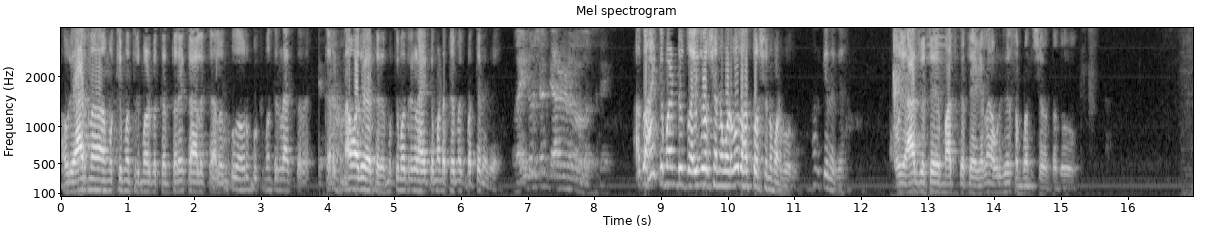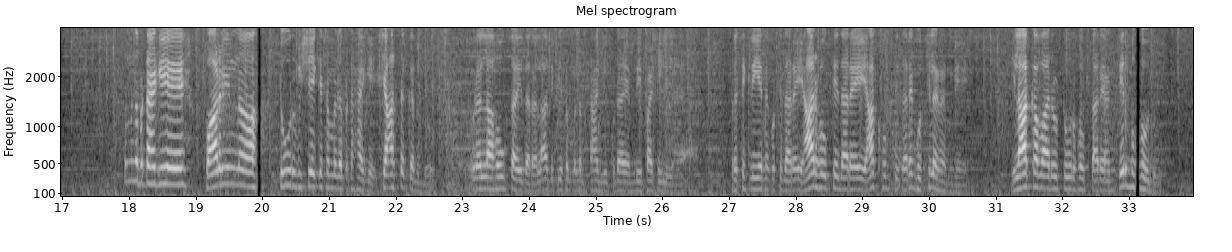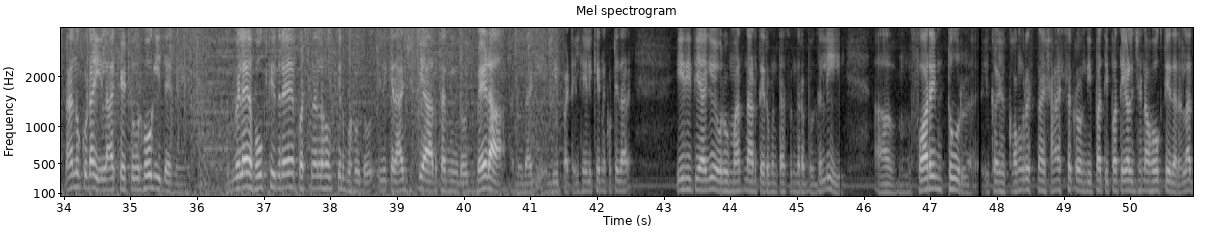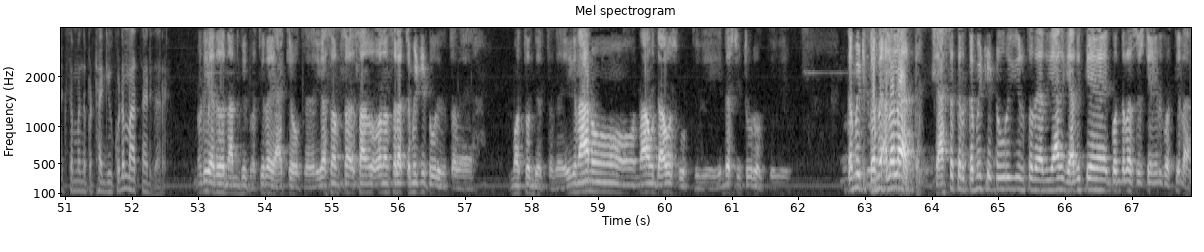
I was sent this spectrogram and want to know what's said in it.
ಅವ್ರು ಯಾರನ್ನ ಮುಖ್ಯಮಂತ್ರಿ ಮಾಡ್ಬೇಕಂತಾರೆ ಕಾಲ ಕಾಲಕ್ಕೂ ಅವ್ರು ಮುಖ್ಯಮಂತ್ರಿಗಳಾಗ್ತಾರೆ. ಕರೆಕ್ಟ್ ನಾವು ಅದೇ ಹೇಳ್ತಾ ಇದ್ದೀವಿ ಮುಖ್ಯಮಂತ್ರಿಗಳ ಹೈಕಮಾಂಡ್ ಹೇಳಲ್ವಲ್ಲ ಸರ್? ಅದು ಹೈಕಮಾಂಡ್ ಐದು ವರ್ಷನೂ ಮಾಡ್ಬೋದು ಹತ್ತು ವರ್ಷನೂ ಮಾಡ್ಬೋದು. ಅದಕ್ಕೇನಿದೆ? ಅವ್ರು ಯಾರ ಜೊತೆ ಮಾತುಕತೆ ಆಗಲ್ಲ ಅವ್ರಿಗೆ ಸಂಬಂಧಿಸಿದಂಥದ್ದು. ಸಂಬಂಧಪಟ್ಟ ಹಾಗೆ ಫಾರಿನ್ ಟೂರ್ ವಿಷಯಕ್ಕೆ ಸಂಬಂಧಪಟ್ಟ ಹಾಗೆ ಶಾಸಕರದ್ದು ಇವರೆಲ್ಲ ಹೋಗ್ತಾ ಇದ್ದಾರಲ್ಲ ಅದಕ್ಕೆ ಸಂಬಂಧಪಟ್ಟ ಹಾಗೆ ಕೂಡ ಎಂ ಬಿ ಪಾಟೀಲ್ ಪ್ರತಿಕ್ರಿಯೆಯನ್ನು ಕೊಟ್ಟಿದ್ದಾರೆ, ಯಾರು ಹೋಗ್ತಿದ್ದಾರೆ, ಯಾಕೆ ಹೋಗ್ತಿದ್ದಾರೆ ಗೊತ್ತಿಲ್ಲ ನನಗೆ. ಇಲಾಖಾವಾರು ಟೂರ್ ಹೋಗ್ತಾರೆ ಅಂತಿರಬಹುದು. ನಾನು ಕೂಡ ಇಲಾಖೆ ಟೂರ್ ಹೋಗಿದ್ದೇನೆ. ಒಂದು ವೇಳೆ ಹೋಗ್ತಿದ್ರೆ ಪರ್ಸನಲ್ ಹೋಗ್ತಿರಬಹುದು. ಇದಕ್ಕೆ ರಾಜಕೀಯ ಅರ್ಥ ನೀಡೋದು ಬೇಡ ಅನ್ನೋದಾಗಿ ಬಿ ಪಾಟೀಲ್ ಹೇಳಿಕೆಯನ್ನು ಕೊಟ್ಟಿದ್ದಾರೆ. ಈ ರೀತಿಯಾಗಿ ಅವರು ಮಾತನಾಡ್ತಾ ಇರುವಂಥ ಸಂದರ್ಭದಲ್ಲಿ ಫಾರಿನ್ ಟೂರ್ ಈಗ ಕಾಂಗ್ರೆಸ್ನ ಶಾಸಕರು ಒಂದು ಇಪ್ಪತ್ತು, ಇಪ್ಪತ್ತೇಳು ಜನ ಹೋಗ್ತಿದಾರಲ್ಲ, ಅದಕ್ಕೆ ಸಂಬಂಧಪಟ್ಟ ಹಾಗೆಯೂ ಕೂಡ ಮಾತನಾಡಿದ್ದಾರೆ. ನೋಡಿ, ಅದು ನನಗೆ ಗೊತ್ತಿಲ್ಲ ಯಾಕೆ ಹೋಗ್ತದೆ ಈಗ ಒಂದೊಂದ್ಸಲ ಕಮಿಟಿ ಟೂರ್ ಇರ್ತವೆ, ಮತ್ತೊಂದು ಇರ್ತದೆ. ಈಗ ನಾನು, ನಾವು ದಾವೋಸ್ಗೆ ಹೋಗ್ತೀವಿ ಇಂಡಸ್ಟ್ರಿ ಟೂರ್ ಹೋಗ್ತೀವಿ. ಕಮಿಟಿ ಕಮಿ ಅಲ್ಲಲ್ಲ, ಶಾಸಕರ ಕಮಿಟಿ ಟೂರ್ ಇರ್ತದೆ, ಅದು ಯಾರಿಗೆ, ಅದಕ್ಕೆ ಗೊಂದಲ ಸೃಷ್ಟಿ ಆಗಿದೆ ಗೊತ್ತಿಲ್ಲ.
